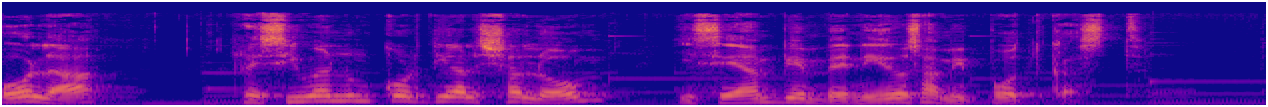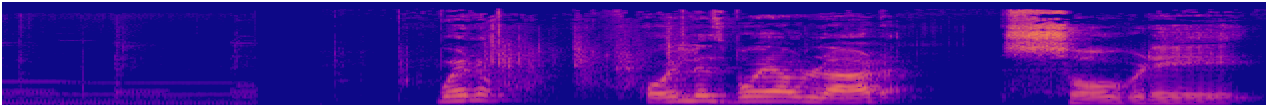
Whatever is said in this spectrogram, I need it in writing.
Hola, reciban un cordial shalom y sean bienvenidos a mi podcast. Bueno, hoy les voy a hablar sobre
